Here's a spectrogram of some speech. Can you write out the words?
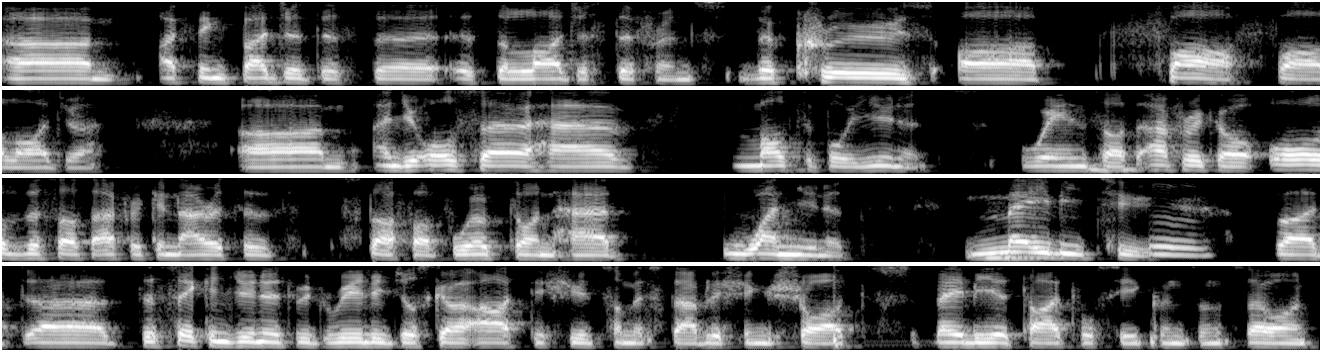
Um, I think budget is the is the largest difference. The crews are far far larger, um, and you also have multiple units. Where in South Africa, all of the South African narrative stuff I've worked on had one unit, maybe two. Mm. But uh, the second unit would really just go out to shoot some establishing shots, maybe a title sequence, and so on.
